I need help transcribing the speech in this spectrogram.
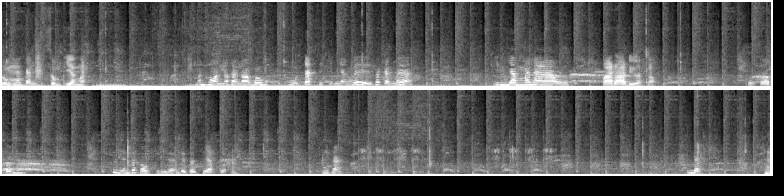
สมมากินแล้วกัน สมเที่ยงเนาะมันห่อนเนาะค่ะเนาะบ่หูจักสิกินหยังเลยพักกันเมื่อกินยำมะนาวปลาร้าเดือดเนาะทดสอบเบิ่งคือเห็นแต่เขากินแล้วแต่ตะเสียบเด้นี่ค่ะกินเลยอื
